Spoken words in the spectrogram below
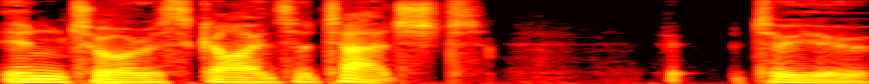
in tourist guides attached to you.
